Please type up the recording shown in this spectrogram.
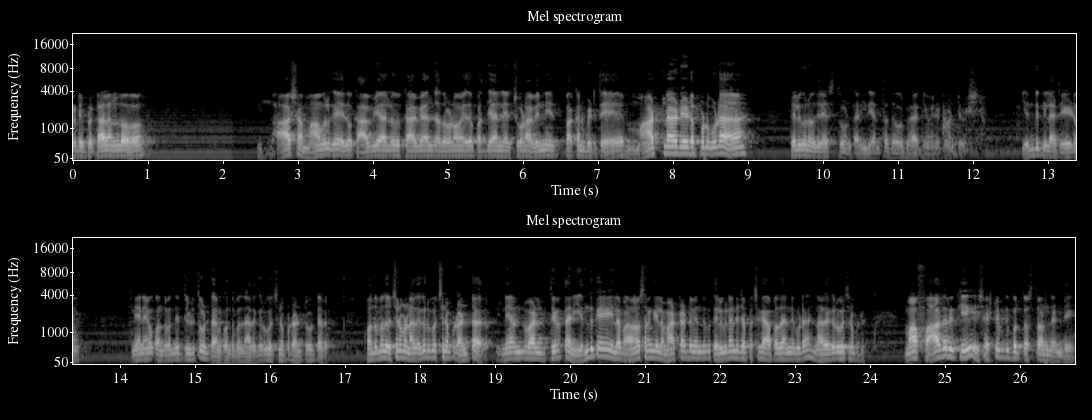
ఎందుకంటే ఇప్పుడు కాలంలో ఈ భాష మామూలుగా ఏదో కావ్యాలు కావ్యాలు చదవడం ఏదో పద్యాలు నేర్చుకోవడం అవన్నీ పక్కన పెడితే మాట్లాడేటప్పుడు కూడా తెలుగును వదిలేస్తూ ఉంటారు. ఇది ఎంత దౌర్భాగ్యమైనటువంటి విషయం. ఎందుకు ఇలా చేయడం? నేనేమో కొంతమంది తిడుతూ ఉంటాను. కొంతమంది నా దగ్గరకు వచ్చినప్పుడు అంటూ ఉంటారు. కొంతమంది వచ్చినప్పుడు నా దగ్గరకు వచ్చినప్పుడు అంటారు. నేను వాళ్ళని తిడతాను. ఎందుకే ఇలా అనవసరంగా ఇలా మాట్లాడడం ఎందుకు? తెలుగులోనే చెప్పచ్చుగా ఆపదాన్ని కూడా? నా దగ్గరకు వచ్చినప్పుడు మా ఫాదర్కి షష్ఠిపతి గుర్తు వస్తుందండి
